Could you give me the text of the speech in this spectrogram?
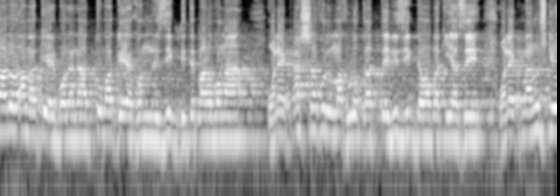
বারো আমাকে বলে না, তোমাকে এখন রিজিক দিতে পারব না। অনেক আশরাফুল মখলুকাতে রিজিক দেওয়া বাকি আছে। অনেক মানুষকে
